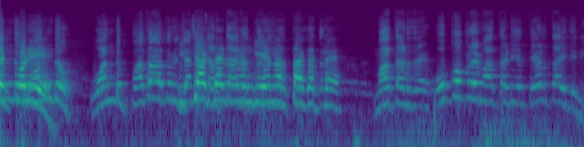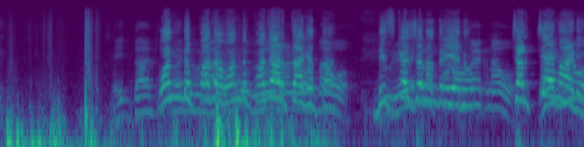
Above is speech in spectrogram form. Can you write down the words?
ಒಂದು- ಕೊಡಿ. ಒಂದು ಒಂದು ಪದ ಆದ್ರೂ ನಮ್ಗೆ ಏನ್ ಅರ್ಥ ಆಗತ್ತೆ? ಮಾತಾಡಿದ್ರೆ ಒಬ್ಬೊಬ್ಬರೇ ಮಾತಾಡಿ ಅಂತ ಹೇಳ್ತಾ ಇದ್ದೀನಿ. ಒಂದು ಪದ ಒಂದು ಪದ ಅರ್ಥ ಆಗತ್ತಾ? ಡಿಸ್ಕಷನ್ ಅಂದ್ರೆ ಏನು? ಚರ್ಚೆ ಮಾಡಿ.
